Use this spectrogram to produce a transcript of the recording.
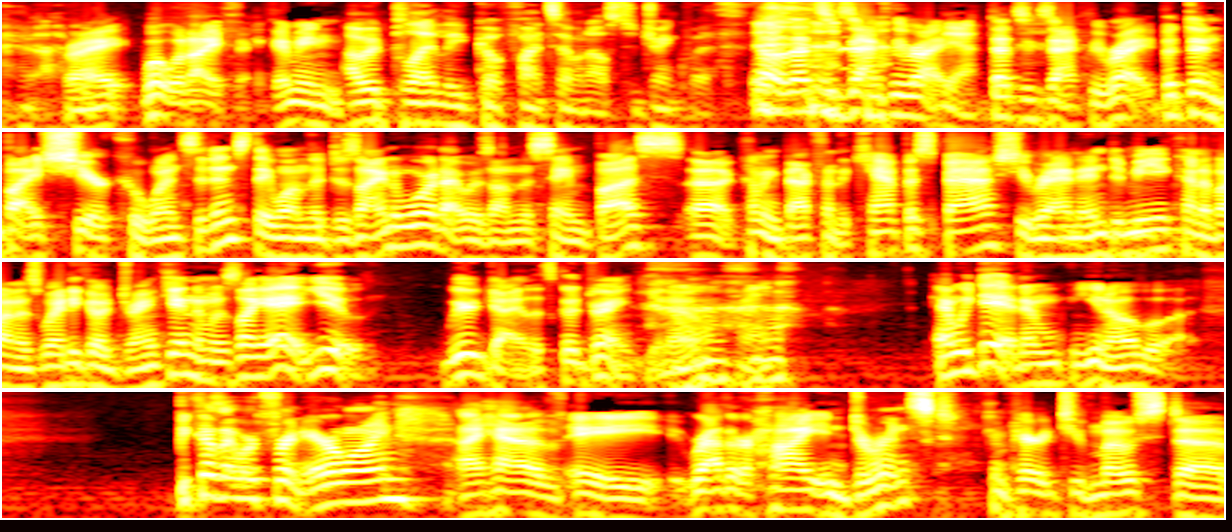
right? What would I think? I mean, I would politely go find someone else to drink with. no, that's exactly right. Yeah. That's exactly right. But then by sheer coincidence, they won the design award. I was on the same bus uh, coming back from the campus bash. He ran into me kind of on his way to go drinking and was like, hey, you, weird guy, let's go drink, you know? and we did. And, you know, because I worked for an airline, I have a rather high endurance compared to most uh,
